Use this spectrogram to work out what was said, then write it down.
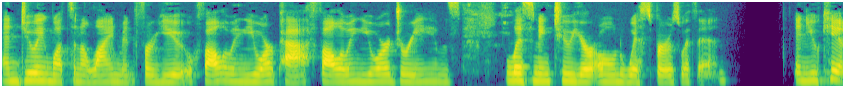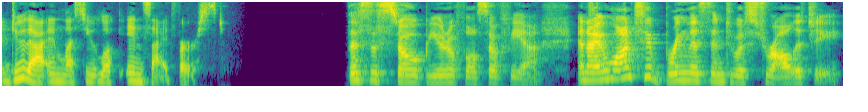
and doing what's in alignment for you, following your path, following your dreams, listening to your own whispers within. And you can't do that unless you look inside first. This is so beautiful, Sofia. And I want to bring this into astrology.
